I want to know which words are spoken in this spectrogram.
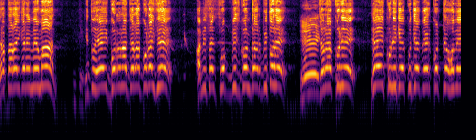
এরা তারা এখানে মেহমান। কিন্তু এই ঘটনা যারা ঘটাইছে আমি চাই চব্বিশ ঘণ্টার ভিতরে যারা খুনি এই খুনিকে খুঁজে বের করতে হবে।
